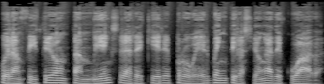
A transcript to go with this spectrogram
o el anfitrión también se le requiere proveer ventilación adecuada,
